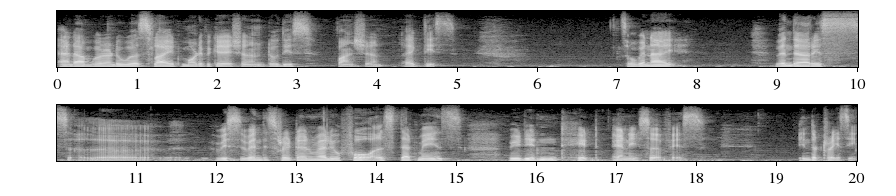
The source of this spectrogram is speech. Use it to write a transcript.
And I'm gonna do a slight modification to this function like this. So when I when there is uh, when this return value falls that means we didn't hit any surface in the tracing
